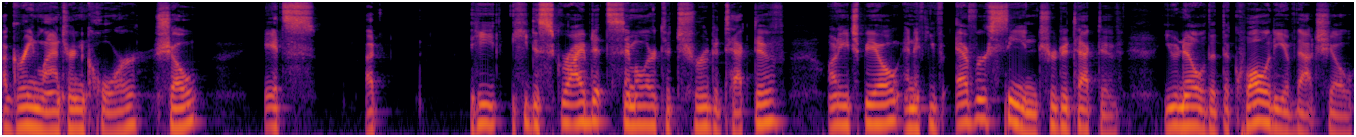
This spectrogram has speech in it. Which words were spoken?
a Green Lantern Corps show, it's he he described it similar to True Detective on HBO, and if you've ever seen True Detective, you know that the quality of that show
